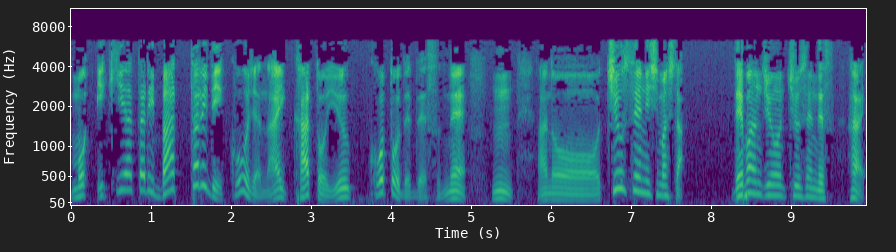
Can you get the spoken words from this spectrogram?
もう行き当たりばったりで行こうじゃないかということでですね、うん、あのー抽選にしました。出番順を抽選です。はい。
